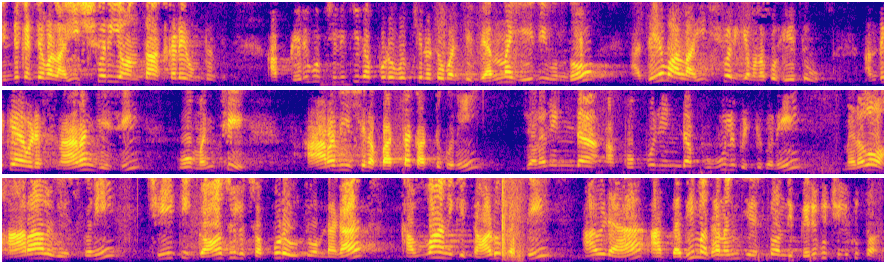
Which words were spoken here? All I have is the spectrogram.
ఎందుకంటే వాళ్ళ ఐశ్వర్యం అంతా అక్కడే ఉంటుంది. ఆ పెరుగు చిలికినప్పుడు వచ్చినటువంటి వెన్న ఏది ఉందో అదే వాళ్ళ ఐశ్వర్యమునకు హేతువు అందుకే ఆవిడ స్నానం చేసి ఓ మంచి ఆరవేసిన బట్ట కట్టుకుని జడ నిండా ఆ కొప్పు నిండా పువ్వులు పెట్టుకుని మెడలో హారాలు వేసుకుని చేతి గాజులు చప్పుడవుతూ ఉండగా కవ్వానికి తాడు కట్టి ఆవిడ ఆ దధిమధనం చేస్తోంది పెరుగు చిలుకుతోంది.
